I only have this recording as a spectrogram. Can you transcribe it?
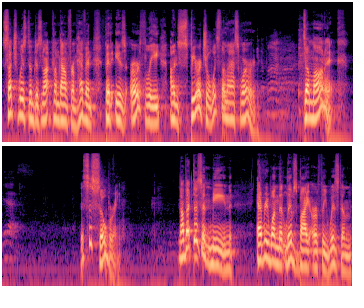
Such wisdom does not come down from heaven, but is earthly, unspiritual. What's the last word? Demonic. Demonic. This is sobering. Now, that doesn't mean everyone that lives by earthly wisdom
